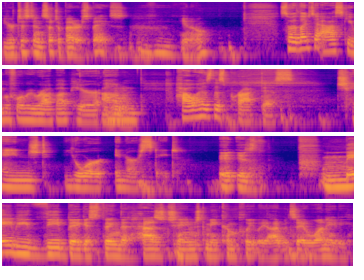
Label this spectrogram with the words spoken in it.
you're just in such a better space you know? So I'd like to ask you before we wrap up here, um, how has this practice changed your inner state? it is maybe the biggest thing that has changed me completely. I would say 180.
